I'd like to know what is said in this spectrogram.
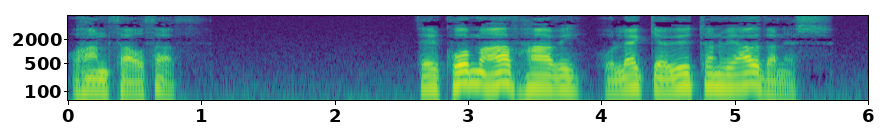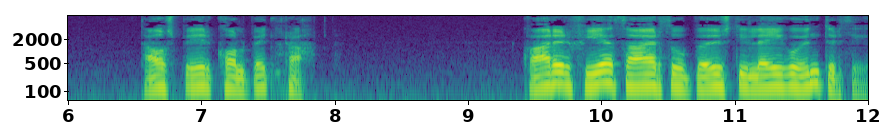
og hann þá það. Þeir koma af hafi og leggja utan við agðanes. Þá spyr kolbein rapp. Hvar er fjöð það er þú bauðst í leigu undir þig?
